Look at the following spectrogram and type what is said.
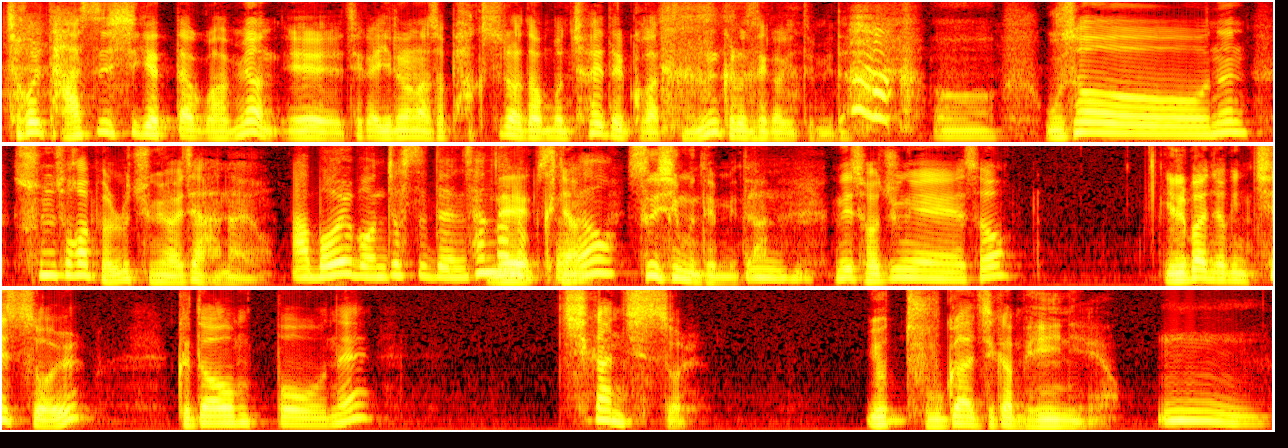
저걸 다 쓰시겠다고 하면 예, 제가 일어나서 박수라도 한번 쳐야 될 것 같은 그런 생각이 듭니다. 어, 우선은 순서가 별로 중요하지 않아요. 아, 뭘 먼저 쓰든 네, 상관없어요. 그냥 쓰시면 됩니다. 음. 근데 저 중에서 일반적인 칫솔, 그 다음 번에 치간 칫솔, 요 두 가지가 메인이에요. 음.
